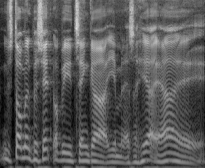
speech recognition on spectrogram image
vi står med en patient, hvor vi tænker, jamen altså her er, øh,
